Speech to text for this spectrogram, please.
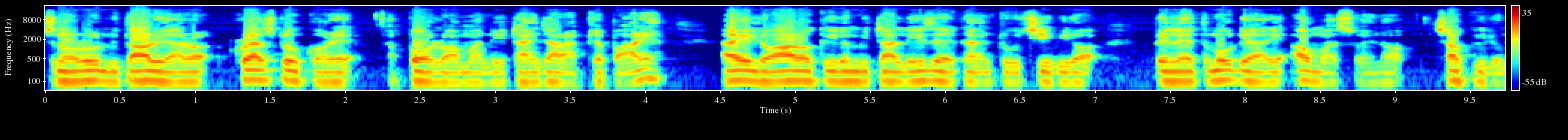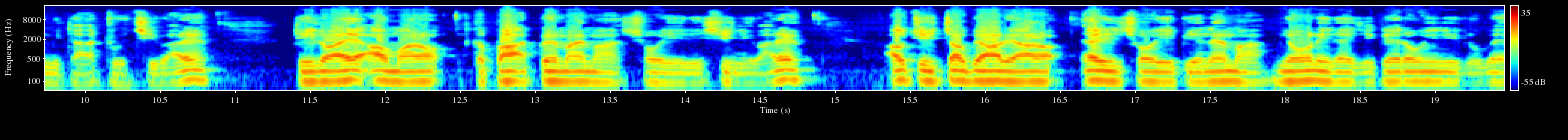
ကျွန်တော်တို့လူသားတွေကတော့ crash လို့ခေါ်တဲ့အပေါ်လွှာမှာနေထိုင်ကြတာဖြစ်ပါတယ်။အဲဒီလွှာကတော့ကီလိုမီတာ40ခန့်အတူချီပြီးတော့ပင်လယ်သမုဒ္ဒရာတွေအောက်မှာဆိုရင်တော့6ကီလိုမီတာအတူချီပါတယ်။ ဒီလွှာရဲ့အောက်မှာတော့ကပအတွင်းပိုင်းမှာချော်ရည်တွေရှိနေပါတယ်။အောက်ခြေကြောက်ပြားတွေကတော့အဲ့ဒီချော်ရည်ပြင်းထဲမှာမျောနေတဲ့ရေခဲတုံးကြီးတွေလိုပဲ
